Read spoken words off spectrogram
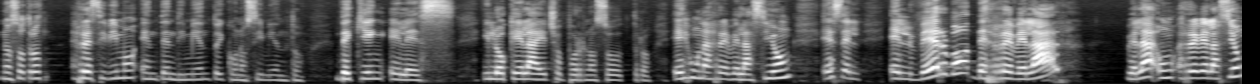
nosotros recibimos entendimiento y conocimiento de quién Él es y lo que Él ha hecho por nosotros. Es una revelación, es el, el verbo de revelar, ¿verdad? revelación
